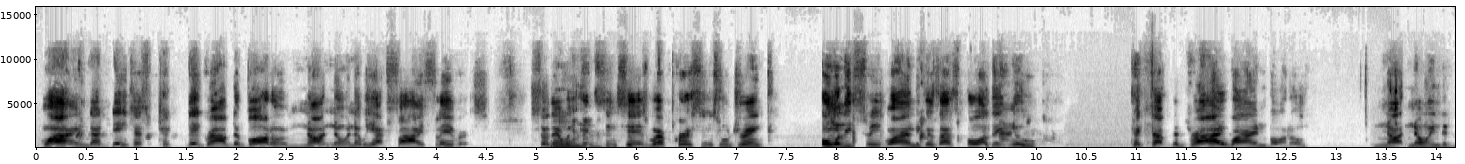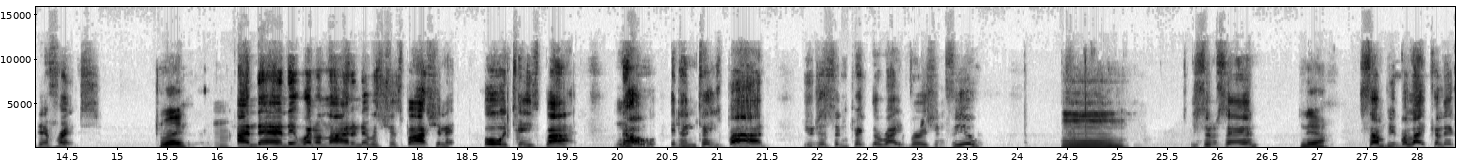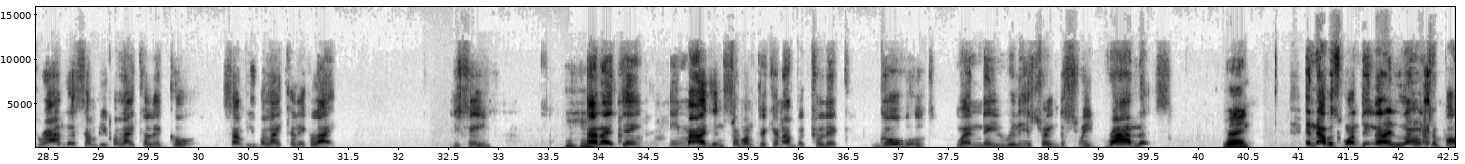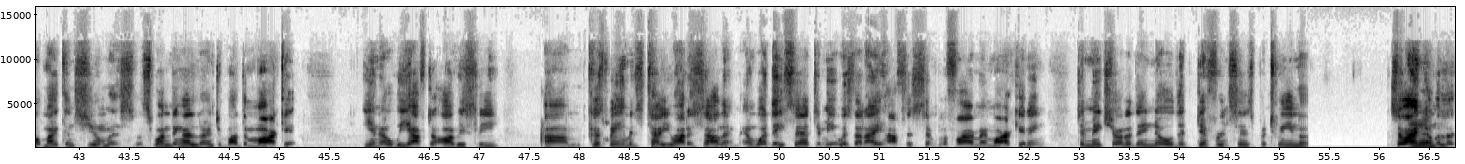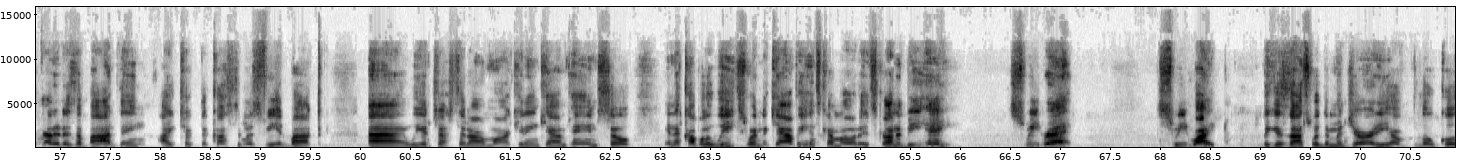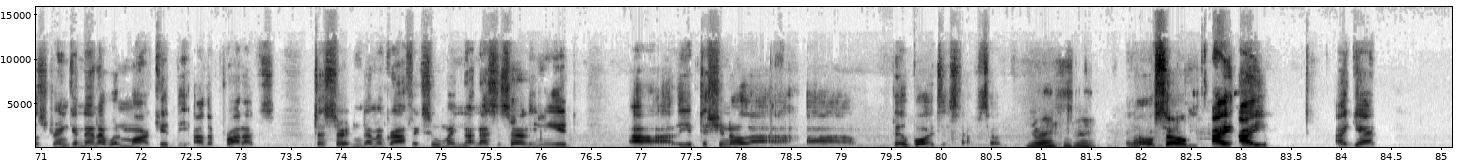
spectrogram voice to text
wine that they just picked, they grabbed the bottle, not knowing that we had five flavors. So there were Mm. instances where persons who drink only sweet wine because that's all they knew picked up the dry wine bottle, not knowing the difference. Right. And then they went online and it was just bashing it. Oh, it tastes bad. No, it didn't taste bad. You just didn't pick the right version for you. Mm. You see what I'm saying? Yeah. Some people like Kalik Radler, some people like Kalik Gold, some people like Kalik Light. You see? Mhm. And I think imagine someone picking up a Kalik Gold when they really is trying to sweep rattlers. Right. And that was one thing that I learned about my consumers. That's one thing I learned about the market. You know, we have to obviously um because payments tell you how to sell them. And what they said to me was that I have to simplify my marketing to make sure that they know the differences between them. So I Yeah. never looked at it as a bad thing. I took the customers' feedback and we adjusted our marketing campaign. So in a couple of weeks when the campaigns come out, it's gonna be, hey, sweet red, sweet white, because that's what the majority of locals drink. And then I will market the other products to certain demographics who might not necessarily need uh, the additional uh, um, billboards and stuff. So Right. Right. you know, so I I I get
